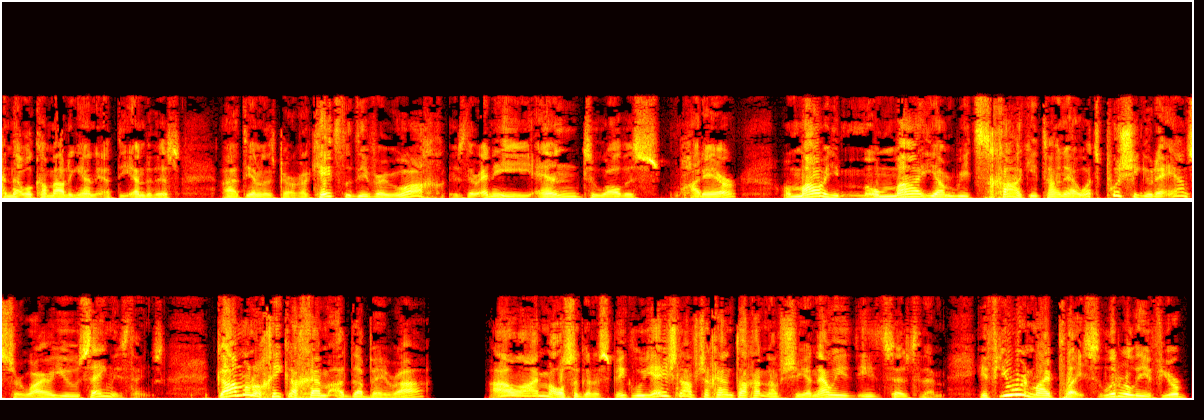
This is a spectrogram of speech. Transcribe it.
and that will come out again at the end of this, uh, at the end of this paragraph. Is there any end to all this hot air? What's pushing you to answer? Why are you saying these things? Oh, I'm also going to speak. And now he, he says to them, if you were in my place, literally if your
